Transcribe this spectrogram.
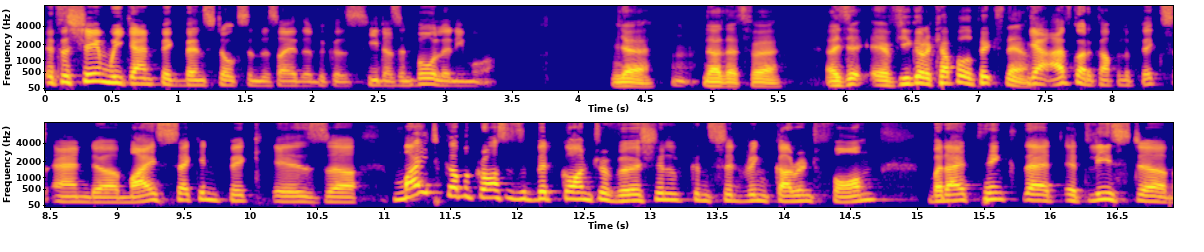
It's a shame we can't pick Ben Stokes in this either because he doesn't bowl anymore. yeah, no, that's fair. Is it, have you got a couple of picks now? Yeah, I've got a couple of picks, and uh, my second pick is uh, might come across as a bit controversial considering current form, but I think that at least uh,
